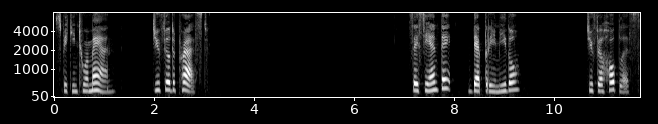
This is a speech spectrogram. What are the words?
Speaking to a man. Do you feel depressed? ¿Se siente deprimido? Do you feel hopeless?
